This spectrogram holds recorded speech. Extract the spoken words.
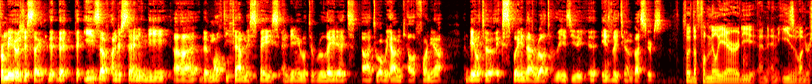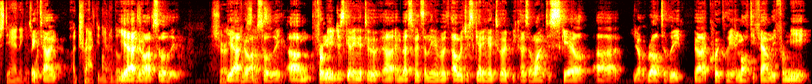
for me, it was just like the, the, the ease of understanding the uh, the multifamily space and being able to relate it uh, to what we have in California and be able to explain that relatively easily easily to investors. So the familiarity and, and ease of understanding is Big time. attracted you to those. Yeah, no, absolutely. Sure. Yeah, no, sense. absolutely. Um, for me, just getting into uh, investments, I mean, it was I was just getting into it because I wanted to scale, uh, you know, relatively uh, quickly. And multifamily, for me,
